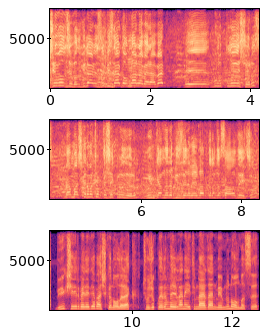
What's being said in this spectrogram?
Cıvıl cıvıl, güler yüzlü. Bizler de onlarla beraber e, bu mutluluğu yaşıyoruz. Ben başkanıma çok teşekkür ediyorum. Bu imkanları bizlere ve evlatlarımıza sağladığı için. Büyükşehir Belediye Başkanı olarak çocukların verilen eğitimlerden memnun olması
